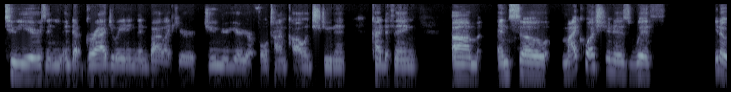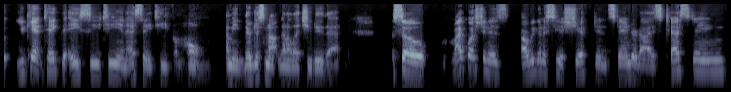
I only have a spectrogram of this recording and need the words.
two years and you end up graduating. Then by like your junior year, you're a full time college student kind of thing. Um, and so my question is with, you know, you can't take the ACT and SAT from home. I mean, they're just not going to let you do that. So my question is are we going to see a shift in standardized testing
